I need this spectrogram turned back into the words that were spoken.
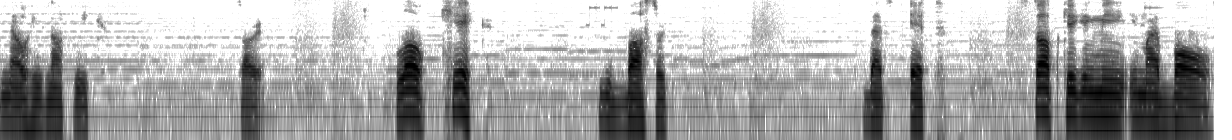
No, he's not weak. Sorry. Low kick. You bastard. That's it. Stop kicking me in my balls.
